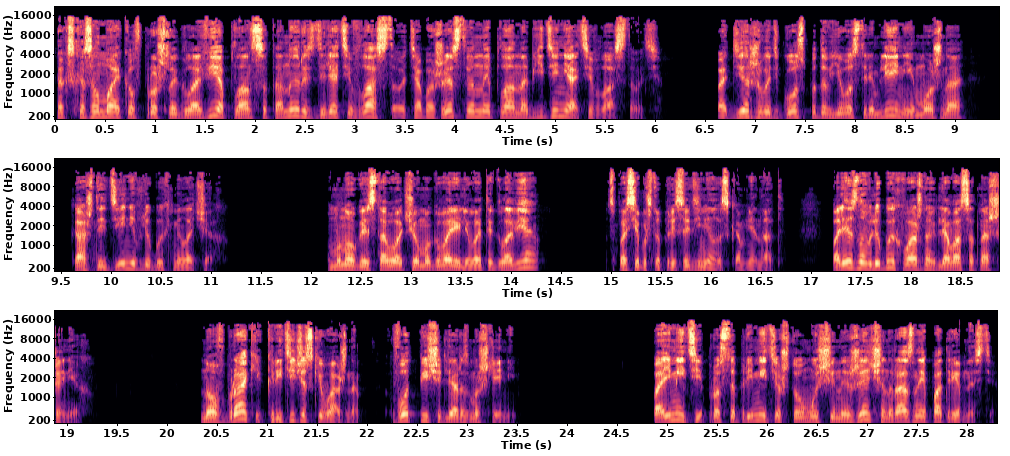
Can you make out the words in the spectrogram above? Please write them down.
Как сказал Майкл в прошлой главе, план сатаны – разделять и властвовать, а божественный план – объединять и властвовать. Поддерживать Господа в его стремлении можно каждый день и в любых мелочах. Многое из того, о чем мы говорили в этой главе, спасибо, что присоединилась ко мне, Над, полезно в любых важных для вас отношениях. Но в браке критически важно. Вот пища для размышлений. Поймите просто примите, что у мужчин и женщин разные потребности.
